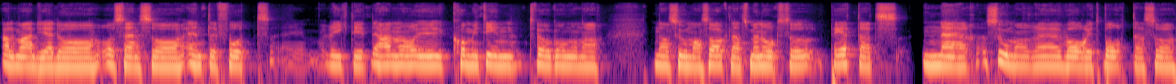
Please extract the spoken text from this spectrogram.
Al-Majed och, och sen så inte fått riktigt, han har ju kommit in två gånger när, när Zumar saknats men också petats när Zumar eh, varit borta så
